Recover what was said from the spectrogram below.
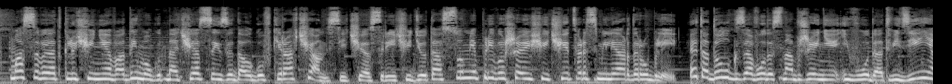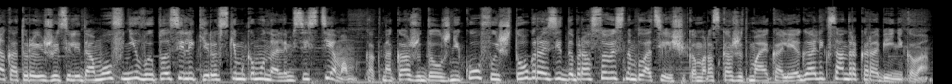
Массовые отключения воды могут начаться из-за долгов кировчан. Сейчас речь идет о сумме, превышающей четверть миллиарда рублей. Это долг завода снабжения и водоотведения, которые жители домов не выплатили кировским коммунальным системам. Как накажут должников и что грозит добросовестным плательщикам, расскажет моя коллега Александра Коробейникова.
